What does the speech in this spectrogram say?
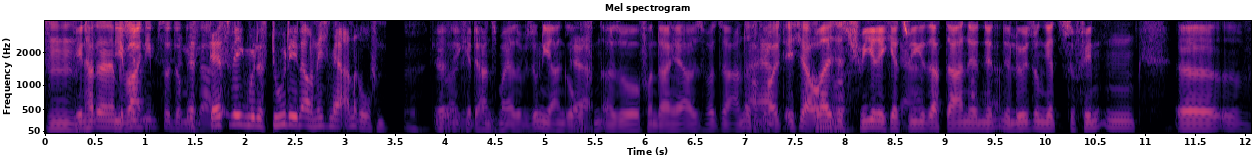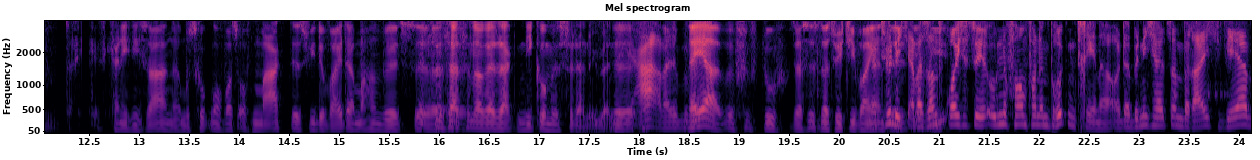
Hm. Den hat er dann Die waren ihm zu dominant. deswegen würdest du den auch nicht mehr anrufen. Die Ja, ich hätte Hans Meyer sowieso nie angerufen. Also von daher, also was ein anderes Thema. wollte ich ja auch. Aber es nur. ist schwierig, jetzt wie gesagt, da eine, eine, eine Lösung jetzt zu finden. Äh, das kann ich nicht sagen. Da muss gucken, auch was auf dem Markt ist, wie du weitermachen willst. Letztens äh, hast du noch gesagt, Nico müsste dann übernehmen. äh, Ja, aber Naja, du, das ist natürlich die Variante. Natürlich, aber sonst bräuchtest du ja irgendeine Form von einem Brückentrainer. Und da bin ich halt so im Bereich, wer,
